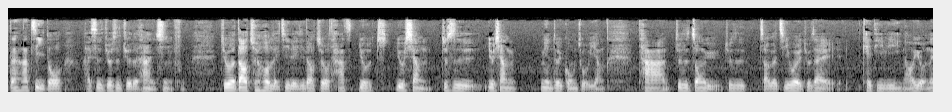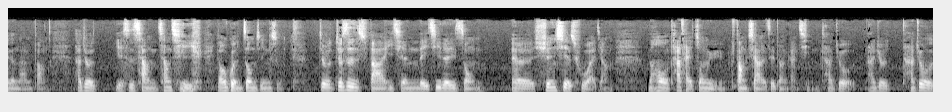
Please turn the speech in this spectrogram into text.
但他自己都还是就是觉得他很幸福，结果到最后累积累积到最后，他又又像就是又像。面对工作一样，他就是终于就是找个机会就在 KTV，然后有那个男方，他就也是唱唱起 摇滚重金属，就就是把以前累积的一种呃宣泄出来这样，然后他才终于放下了这段感情，他就他就他就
